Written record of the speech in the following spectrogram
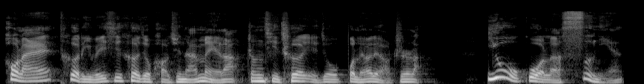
后来特里维希克就跑去南美了，蒸汽车也就不了了之了。又过了四年。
